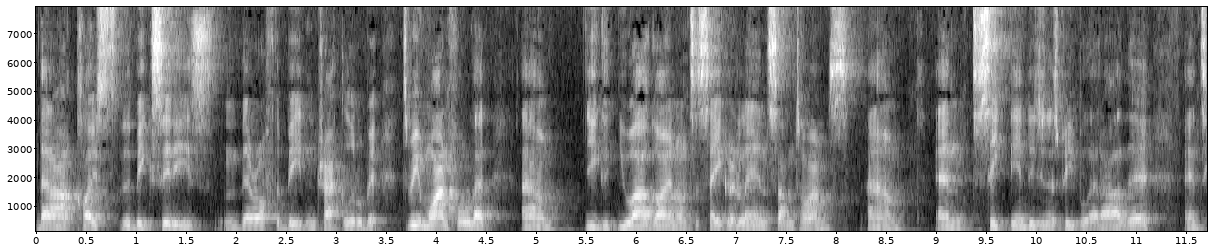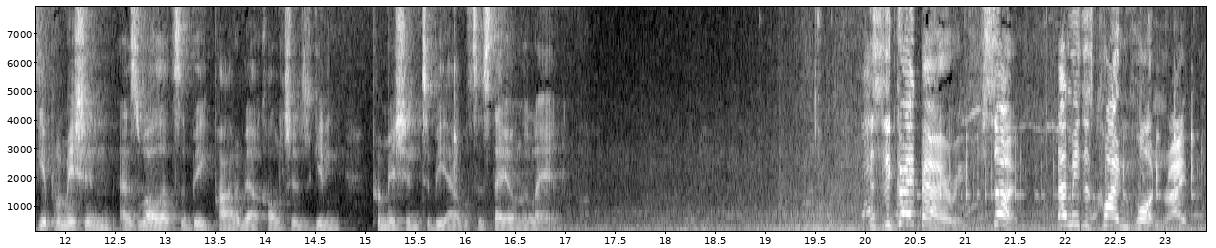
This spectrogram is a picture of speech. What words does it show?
that aren't close to the big cities and they're off the beaten track a little bit, to be mindful that um, you, you are going onto sacred land sometimes um, and to seek the indigenous people that are there and to get permission as well. That's a big part of our culture is getting permission to be able to stay on the land. This is the Great Barrier Reef, so that means it's quite important, right?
